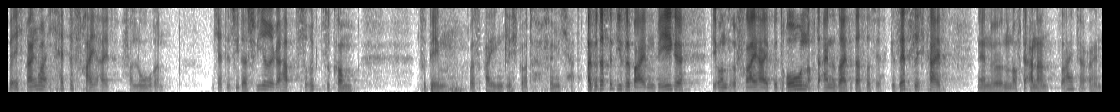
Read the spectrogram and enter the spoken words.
wer ich dran war, ich hätte Freiheit verloren. Ich hätte es wieder schwieriger gehabt, zurückzukommen zu dem, was eigentlich Gott für mich hat. Also das sind diese beiden Wege, die unsere Freiheit bedrohen. Auf der einen Seite das, was wir Gesetzlichkeit nennen würden, und auf der anderen Seite ein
